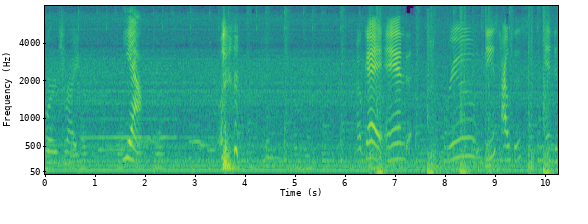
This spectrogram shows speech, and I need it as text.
words right. Yeah. Okay, and through these houses, and you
